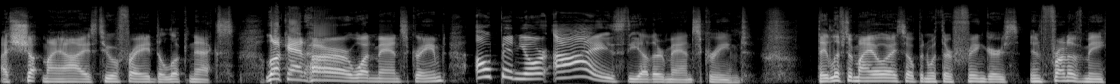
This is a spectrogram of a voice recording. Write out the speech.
I shut my eyes, too afraid to look next. Look at her, one man screamed. Open your eyes, the other man screamed. They lifted my eyes open with their fingers. In front of me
